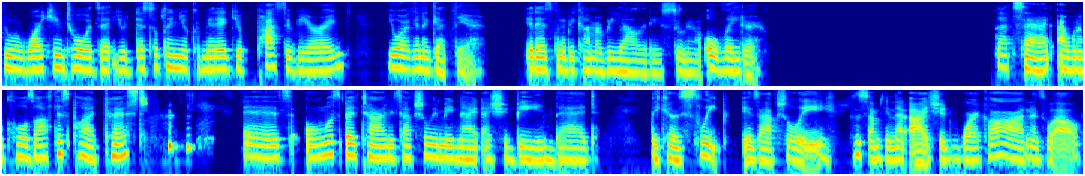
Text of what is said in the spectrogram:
you are working towards it, you're disciplined, you're committed, you're persevering, you are going to get there. It is going to become a reality sooner or later. That said, I want to close off this podcast. It's almost bedtime. It's actually midnight. I should be in bed because sleep is actually something that I should work on as well.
